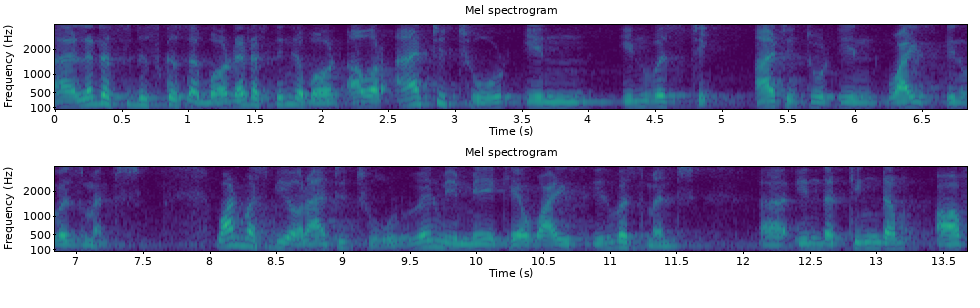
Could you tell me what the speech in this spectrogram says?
uh, let us discuss about, let us think about our attitude in investing, attitude in wise investments. What must be our attitude when we make a wise investment uh, in the kingdom of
